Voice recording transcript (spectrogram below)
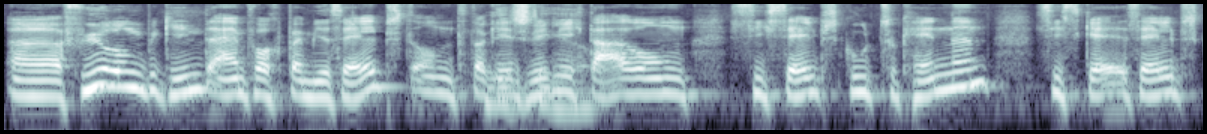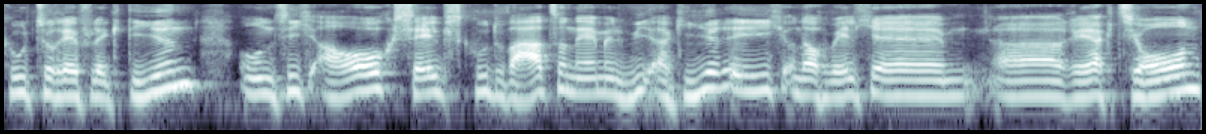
Äh, Führung beginnt einfach bei mir selbst und da geht es wirklich ja. darum, sich selbst gut zu kennen, sich selbst gut zu reflektieren und sich auch selbst gut wahrzunehmen, wie agiere ich und auch welche äh, Reaktion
